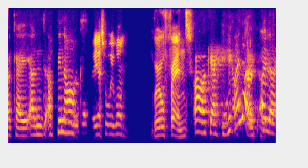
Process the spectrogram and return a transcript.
Okay, and I've been asked. That's what we want. We're all friends. Oh, okay. I know. I know.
